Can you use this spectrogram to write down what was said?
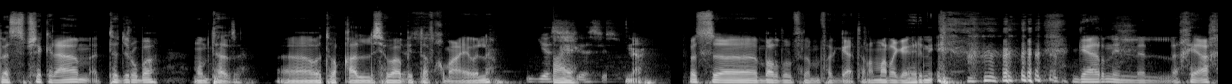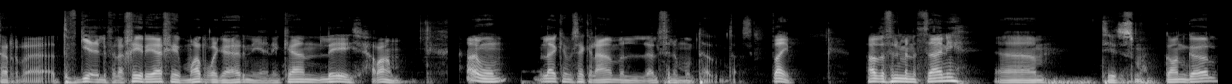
بس بشكل عام التجربة ممتازة. أه وأتوقع الشباب يتفقوا معي ولا؟ yes yes yes نعم. بس آه، برضو الفيلم فقع ترى مرة قاهرني قاهرني الاخي آخر التفقيع اللي في الأخير يا أخي مرة قاهرني يعني كان ليش؟ حرام. المهم لكن بشكل عام الفيلم ممتاز ممتاز. طيب هذا فيلمنا الثاني نسيت اسمه. Gone Girl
